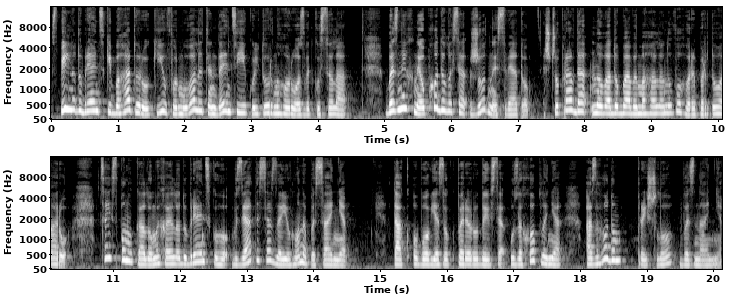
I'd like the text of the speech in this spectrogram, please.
Спільно Добрянські багато років формували тенденції культурного розвитку села. Без них не обходилося жодне свято. Щоправда, нова доба вимагала нового репертуару. Це й спонукало Михайла Добрянського взятися за його написання. Так обов'язок переродився у захоплення, а згодом прийшло визнання.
